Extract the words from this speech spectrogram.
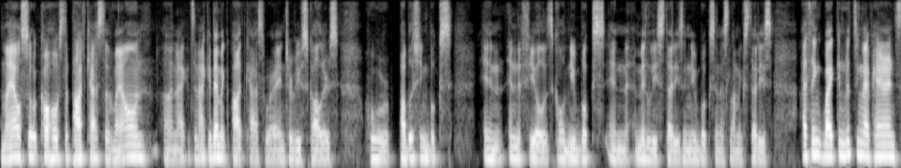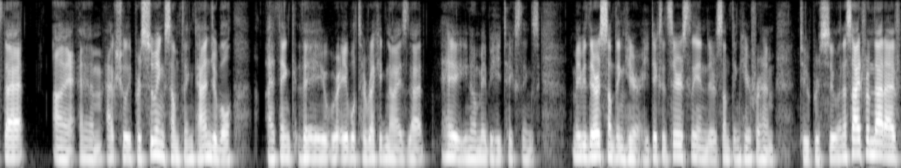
Um, I also co-host a podcast of my own. Uh, it's an academic podcast where I interview scholars who are publishing books in in the field. It's called mm-hmm. New Books in Middle East Studies and New Books in Islamic Studies. I think by convincing my parents that I am actually pursuing something tangible, I think they were able to recognize that hey, you know, maybe he takes things. Maybe there is something here. He takes it seriously, and there's something here for him to pursue. And aside from that, I've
